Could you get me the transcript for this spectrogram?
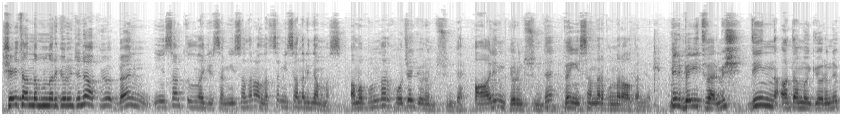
Şeytan da bunları görünce ne yapıyor? Ben insan kılına girsem, insanlara anlatsam insanlar inanmaz. Ama bunlar hoca görüntüsünde, alim görüntüsünde ve insanlar bunlara aldanıyor. Bir beyit vermiş. Din adamı görünüp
